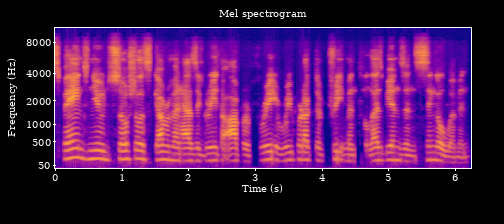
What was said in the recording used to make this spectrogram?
Spain's new socialist government has agreed to offer free reproductive treatment to lesbians and single women.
